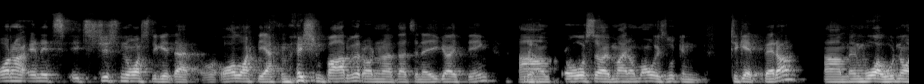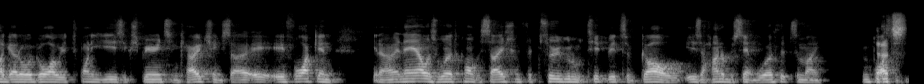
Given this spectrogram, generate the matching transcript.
I don't know, and it's it's just nice to get that. I like the affirmation part of it. I don't know if that's an ego thing. Um, yeah. but also, mate, I'm always looking to get better. Um, and why wouldn't I go to a guy with 20 years experience in coaching? So if I can, you know, an hour's worth conversation for two little tidbits of gold is 100% worth it to me. That's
